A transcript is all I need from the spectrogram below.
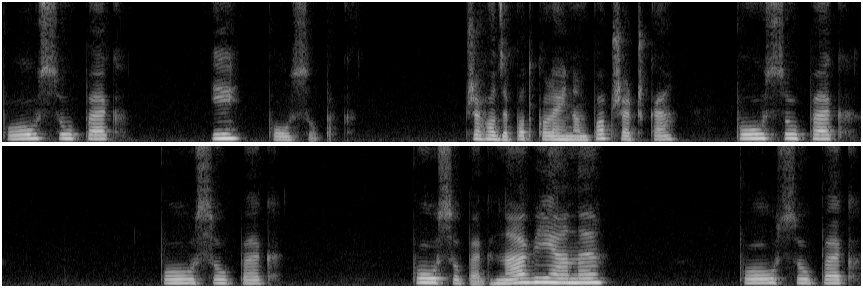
półsłupek i półsłupek. Przechodzę pod kolejną poprzeczkę, półsłupek, półsłupek, półsłupek nawijany, półsłupek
